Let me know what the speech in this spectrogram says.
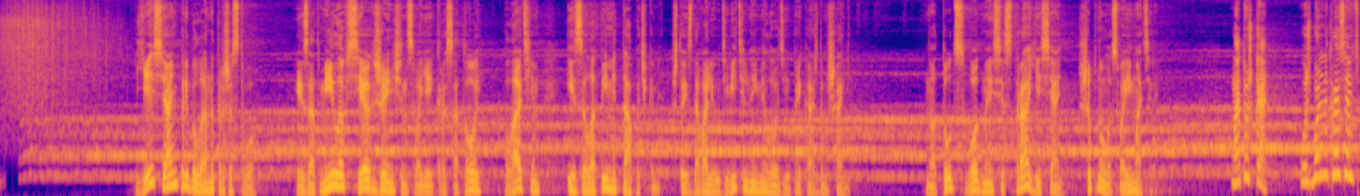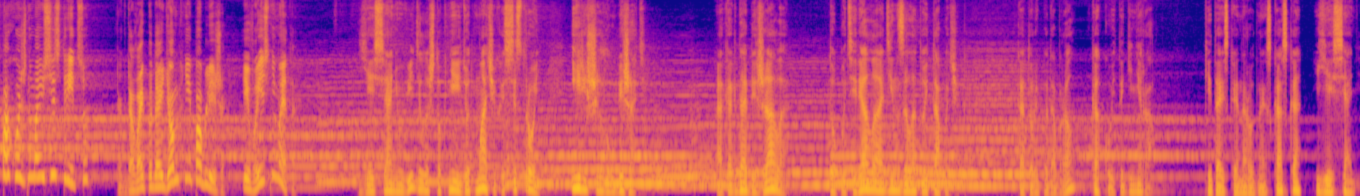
Есянь прибыла на торжество и затмила всех женщин своей красотой, платьем и золотыми тапочками, что издавали удивительные мелодии при каждом шаге. Но тут сводная сестра Есянь шепнула своей матери. «Матушка, уж больно красавица похожа на мою сестрицу. Так давай подойдем к ней поближе и выясним это». Есянь увидела, что к ней идет мачеха с сестрой, и решила убежать. А когда бежала, то потеряла один золотой тапочек, который подобрал какой-то генерал. Китайская народная сказка «Есянь».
